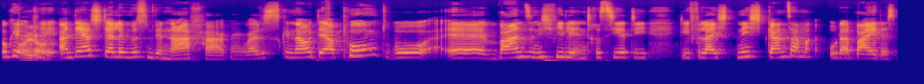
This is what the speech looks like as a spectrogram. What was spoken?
Okay, okay. Oh, ja. An der Stelle müssen wir nachhaken, weil das ist genau der Punkt, wo äh, wahnsinnig viele interessiert, die, die vielleicht nicht ganz am oder beides,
